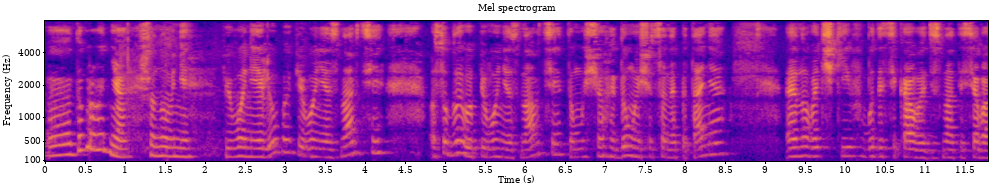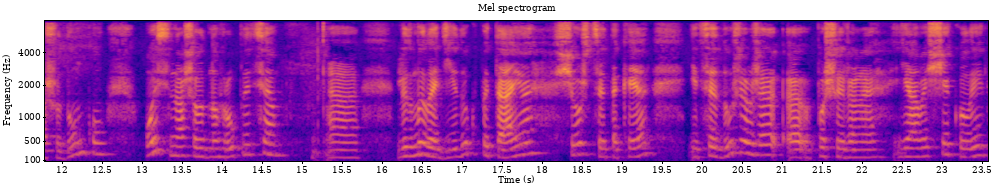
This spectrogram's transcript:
Е, Доброго дня, шановні півонія люби, півонія знавці, особливо півонія знавці, тому що думаю, що це не питання е, новачків. Буде цікаво дізнатися вашу думку. Ось наша одногрупниця е, Людмила Дідук питає, що ж це таке, і це дуже вже поширене явище, коли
